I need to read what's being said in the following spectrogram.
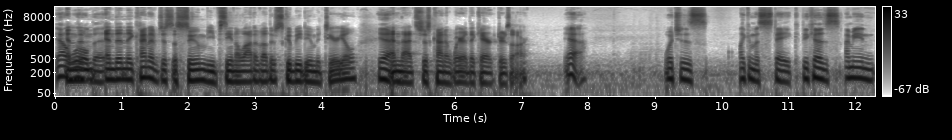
yeah a and little then bit and then they kind of just assume you've seen a lot of other Scooby Doo material, yeah and that's just kind of where the characters are. yeah which is like a mistake because i mean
